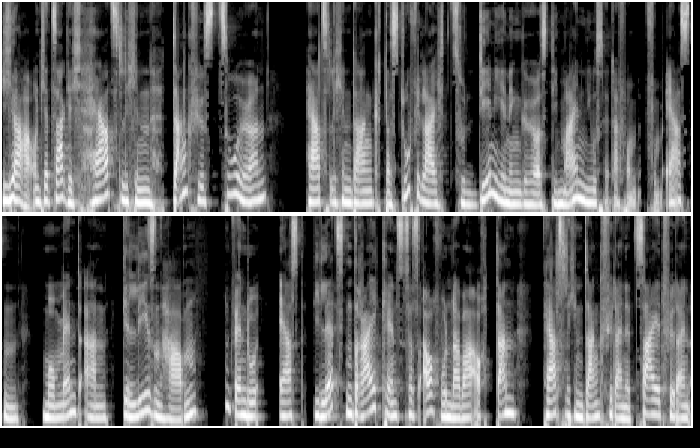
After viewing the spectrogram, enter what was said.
Ja, und jetzt sage ich herzlichen Dank fürs Zuhören. Herzlichen Dank, dass du vielleicht zu denjenigen gehörst, die meinen Newsletter vom, vom ersten Moment an gelesen haben. Und wenn du erst die letzten drei kennst, ist das auch wunderbar. Auch dann herzlichen Dank für deine Zeit, für dein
